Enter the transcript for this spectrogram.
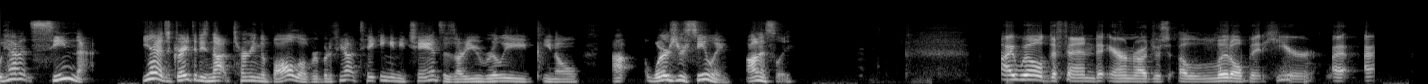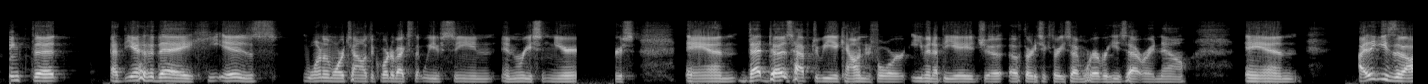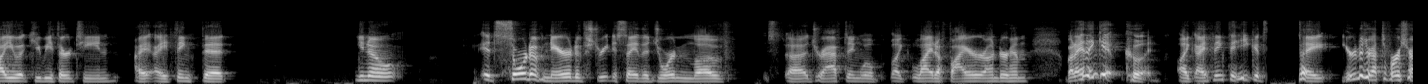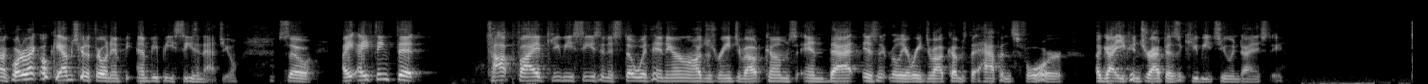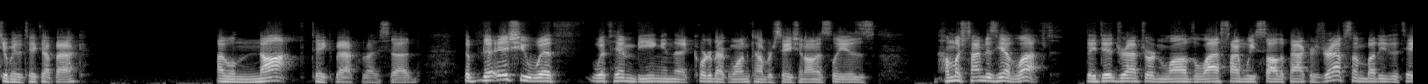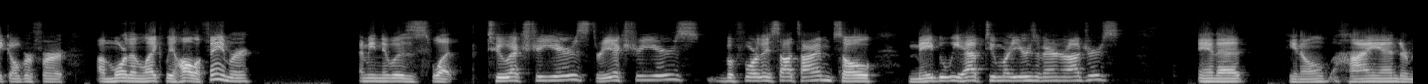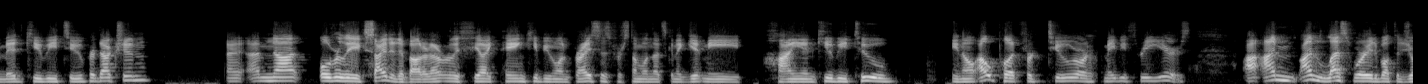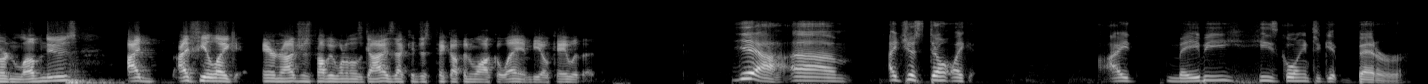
We haven't seen that. Yeah, it's great that he's not turning the ball over, but if you're not taking any chances, are you really, you know, uh, where's your ceiling, honestly? I will defend Aaron Rodgers a little bit here. I, I think that at the end of the day, he is one of the more talented quarterbacks that we've seen in recent years. And that does have to be accounted for even at the age of 36, 37, wherever he's at right now. And I think he's a value at QB 13. I, I think that, you know, it's sort of narrative street to say that Jordan Love uh, drafting will like light a fire under him, but I think it could. Like, I think that he could say, "You're going to draft a first round quarterback. Okay, I'm just going to throw an MVP season at you." So I, I think that top five QB season is still within Aaron Rodgers' range of outcomes, and that isn't really a range of outcomes that happens for a guy you can draft as a QB two in Dynasty. Do you want me to take that back? I will not take back what I said. The, the issue with with him being in that quarterback one conversation, honestly, is how much time does he have left? They did draft Jordan Love the last time we saw the Packers draft somebody to take over for a more than likely Hall of Famer. I mean, it was what two extra years, three extra years before they saw time. So maybe we have two more years of Aaron Rodgers, and at you know high end or mid QB two production. I, I'm not overly excited about it. I don't really feel like paying QB one prices for someone that's going to get me high end QB two, you know, output for two or maybe three years. I, am I'm, I'm less worried about the Jordan Love news. I I feel like Aaron Rodgers is probably one of those guys that can just pick up and walk away and be okay with it. Yeah, um, I just don't like. I maybe he's going to get better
